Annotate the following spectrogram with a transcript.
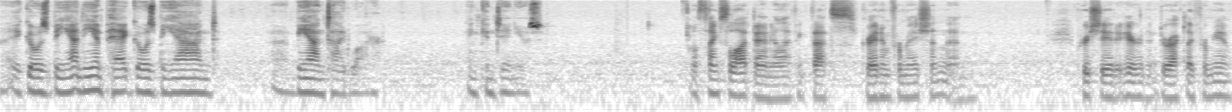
Uh, it goes beyond, the impact goes beyond, uh, beyond Tidewater and continues. Well, thanks a lot, Daniel. I think that's great information and appreciate it hearing it directly from you.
